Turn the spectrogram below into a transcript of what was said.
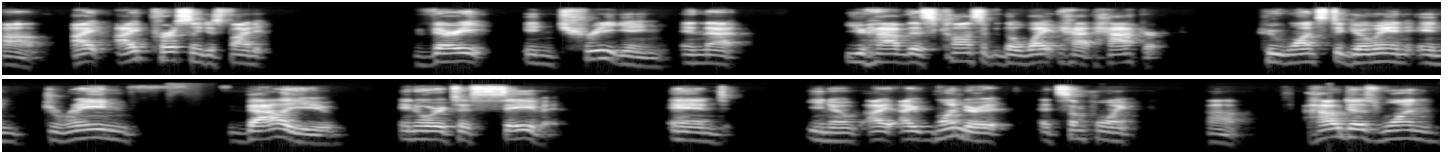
um, I I personally just find it very intriguing in that you have this concept of the white hat hacker who wants to go in and drain value in order to save it. And, you know, I, I wonder at some point, uh, how does one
